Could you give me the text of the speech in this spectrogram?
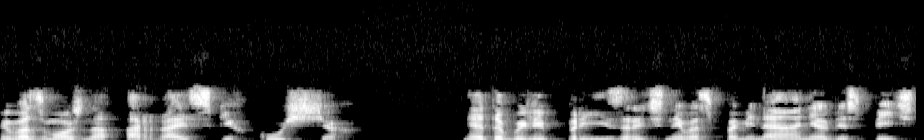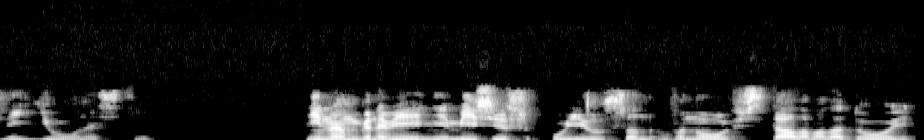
возможно, о райских кущах. Это были призрачные воспоминания о беспечной юности. И на мгновение миссис Уилсон вновь стала молодой,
